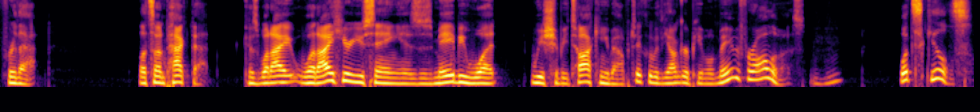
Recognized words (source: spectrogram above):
for that. Let's unpack that. Because what I what I hear you saying is is maybe what we should be talking about, particularly with younger people, maybe for all of us. What skills?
